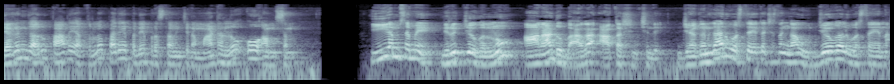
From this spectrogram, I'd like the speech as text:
జగన్ గారు పాదయాత్రలో పదే పదే ప్రస్తావించిన మాటల్లో ఓ అంశం. ఈ అంశమే నిరుద్యోగులను ఆనాడు బాగా ఆకర్షించింది. జగన్ గారు వస్తే ఖచ్చితంగా ఉద్యోగాలు వస్తాయన్న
